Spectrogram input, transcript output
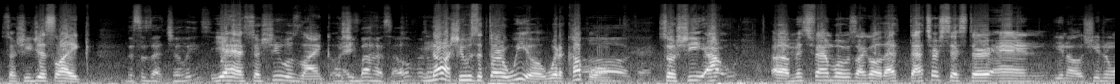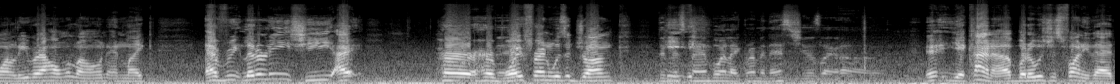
so she just like This is at Chili's. yeah. So she was like, Was she eh, by herself? Or no, she was the third wheel with a couple. Oh, okay. So she out. Uh, Miss Fanboy was like, "Oh, that that's her sister," and you know she didn't want to leave her at home alone. And like every, literally, she I, her her Did- boyfriend was a drunk. Did He- Miss Fanboy like reminisce? She was like, uh, Eh, yeah, kind of. But it was just funny that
